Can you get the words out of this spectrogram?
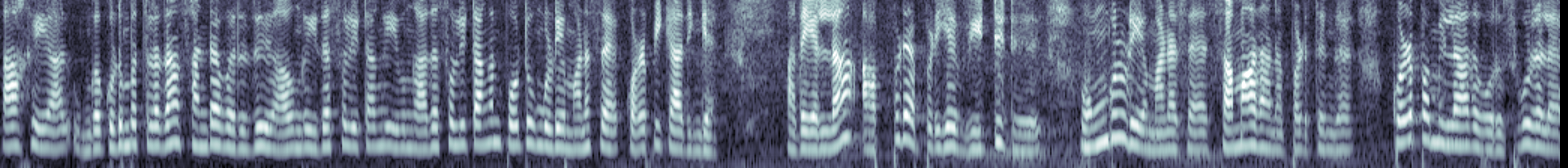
ஆகையால் உங்கள் குடும்பத்தில் தான் சண்டை வருது. அவங்க இதை சொல்லிட்டாங்க இவங்க அதை சொல்லிட்டாங்கன்னு போட்டு உங்களுடைய மனசை குழப்பிக்காதீங்க. அதையெல்லாம் அப்படி அப்படியே விட்டுட்டு உங்களுடைய மனசை சமாதானப்படுத்துங்க. குழப்பமில்லாத ஒரு சூழலை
